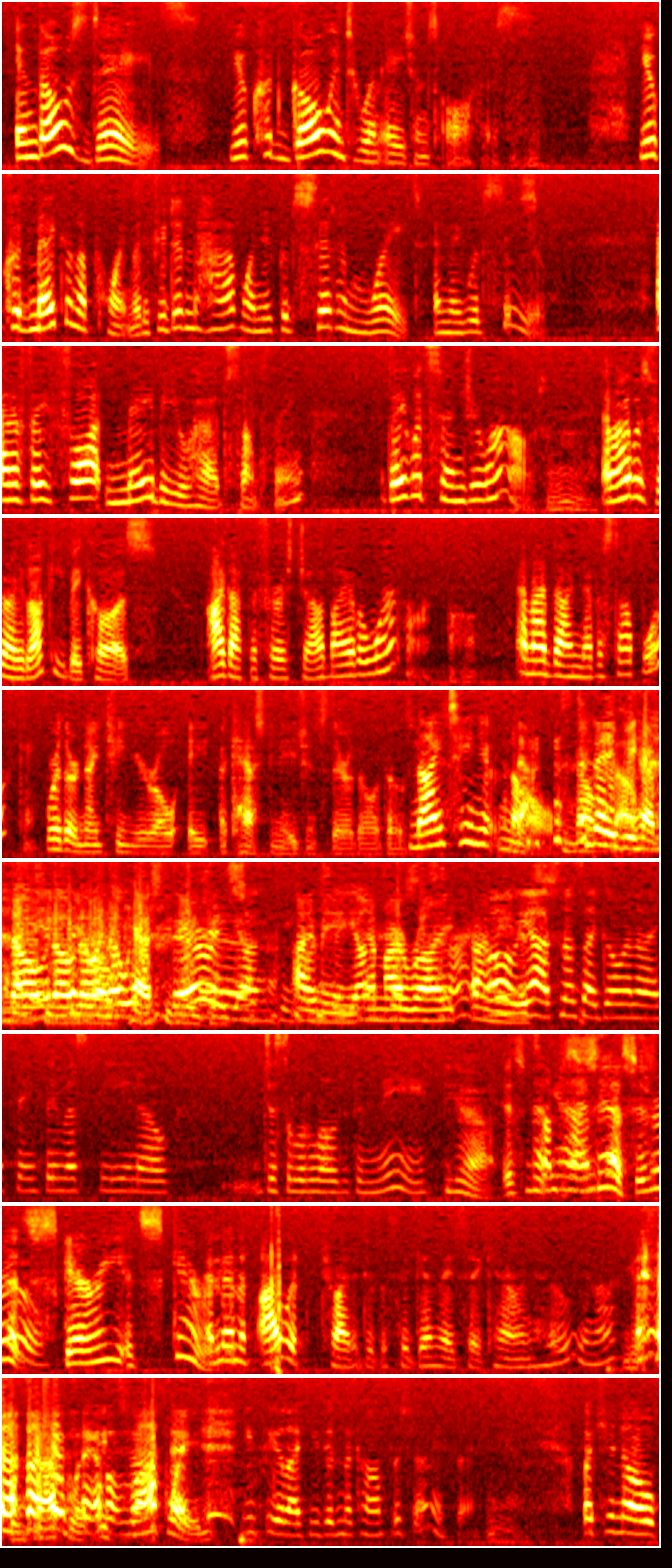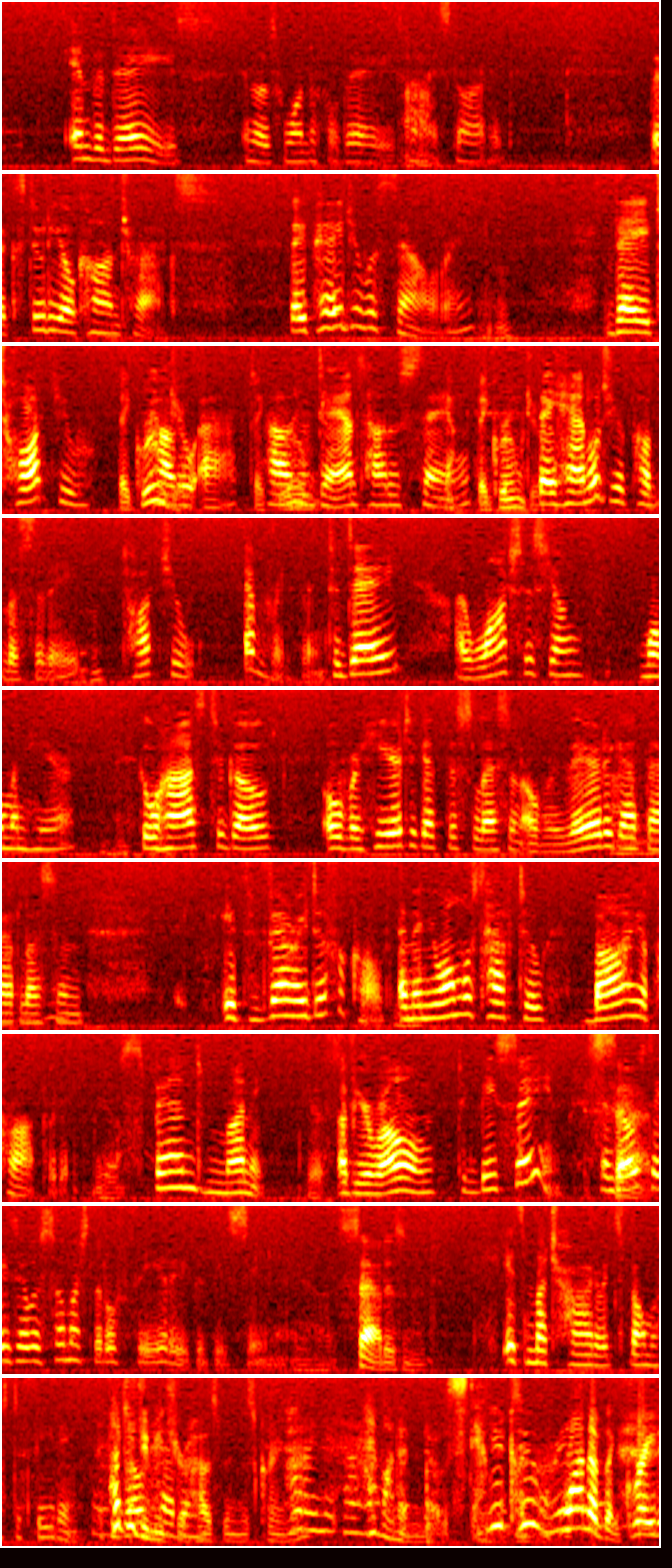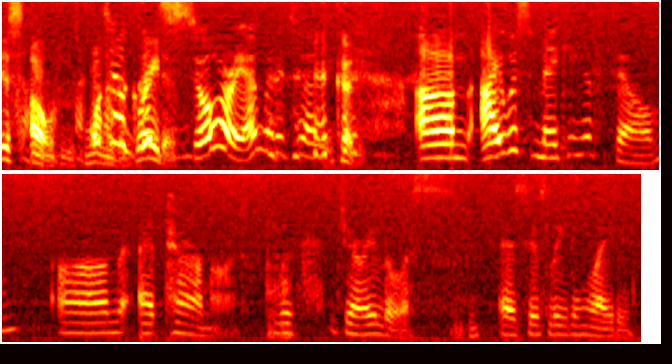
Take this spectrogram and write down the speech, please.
In those days, you could go into an agent's office. Mm-hmm. You could make an appointment. If you didn't have one, you could sit and wait, and they would see you. And if they thought maybe you had something, they would send you out. Mm. And I was very lucky because I got the first job I ever went on. And I, I never stopped working. Were there 19-year-old eight, uh, casting agents there, though, those 19 years, no, no, Today no. we have no, no, no, I 19-year-old know we have casting very agents. young people. I mean, young am I right? time. I mean, oh yeah, sometimes I go in and I think they must be, you know, just a little older than me. Yeah, isn't it? Sometimes sis, that's isn't it scary? It's scary. And then if I would try to do this again, they'd say, Karen, who, you know? Yes, exactly, Say, "Oh, my." exactly. You feel like you didn't accomplish anything. Yes. But you know, in the days, in those wonderful days when Uh-huh. I started, the studio contracts, they paid you a salary. They taught you They groomed how you. to act, They how groomed. to dance, how to sing. Yeah, they groomed you. They handled your publicity, Mm-hmm. taught you everything. Today, I watch this young woman here Mm-hmm. who has to go over here to get this lesson, over there to Mm-hmm. get that lesson. It's very difficult. And then you almost have to buy a property, Yeah. spend money Yes. of your own to be seen. In those days, there was so much little theater you could be seen in. Yeah, it's sad, isn't it? It's much harder. It's almost defeating. If How did you meet your any- husband, Miss Kramer? How did I meet my I want to know, Stanley. You do, Kramer. One of the greatest. Oh, he's one It's of the greatest. Story. I'm going to tell you. Good. Um, I was making a film um, at Paramount Uh-huh. with Jerry Lewis Mm-hmm. as his leading lady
